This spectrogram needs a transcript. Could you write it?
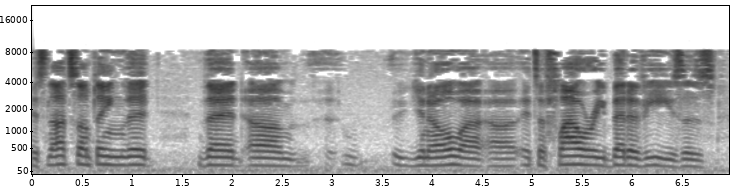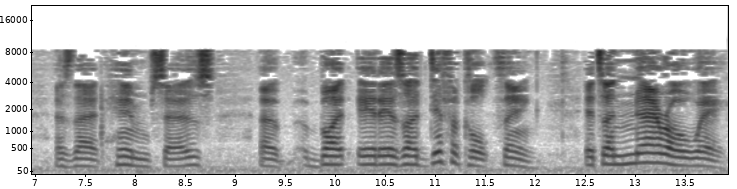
It's not something that, that, um, you know, uh, uh it's a flowery bed of ease as, as that hymn says. Uh, but it is a difficult thing. It's a narrow way.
